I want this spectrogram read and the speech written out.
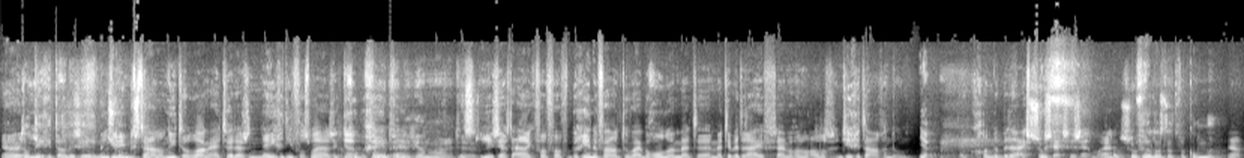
ja, tot digitalisering. Want jullie bestaan nog niet al lang, hè? 2019 volgens mij, als ik het ja, goed begrepen 24 januari. Dus je zegt eigenlijk van, van begin af aan, toen wij begonnen met, uh, met dit bedrijf, zijn we gewoon alles digitaal gaan doen. Ja. Ook gewoon de bedrijfsprocessen, zeg maar. Hè? Zoveel als dat we konden. Ja.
